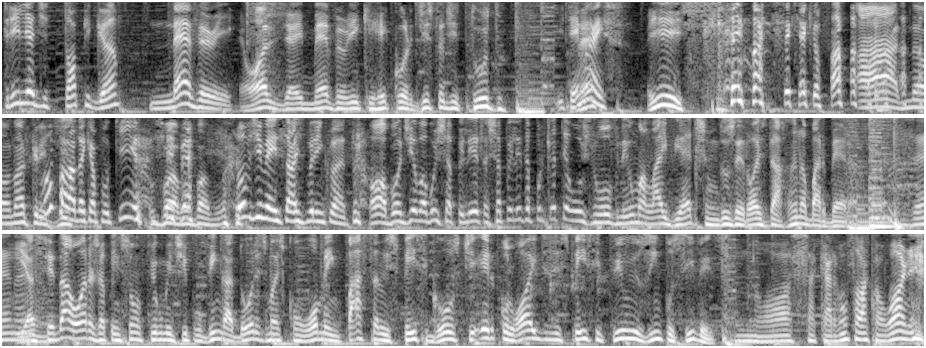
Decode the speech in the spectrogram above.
trilha de Top Gun, Maverick. Olha aí, Maverick, recordista de tudo. E tem Né? mais. Ixi. Tem mais que você quer que eu fale? Ah, não, não acredito. Vamos falar daqui a pouquinho? Vamos, vamos. Vamos de mensagem por enquanto. Ó, bom dia, Babu e Chapeleta. Chapeleta, por que até hoje não houve nenhuma live action dos heróis da Hanna-Barbera? Pois é, né? Ia ser da hora, já pensou um filme tipo Vingadores, mas com Homem-Pássaro, Space Ghost, Herculoides, Space Trio e os Impossíveis? Nossa, cara, vamos falar com a Warner?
